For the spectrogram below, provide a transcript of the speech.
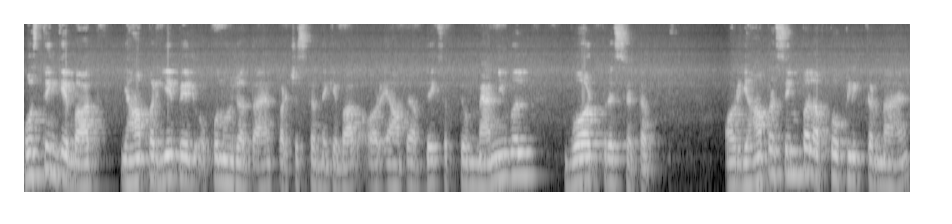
hosting के बाद यहाँ पर ये पेज ओपन हो जाता है परचेस करने के बाद और यहाँ पे आप देख सकते हो मैनुअल वर्ड प्रेस सेटअप और यहाँ पर सिंपल आपको क्लिक करना है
